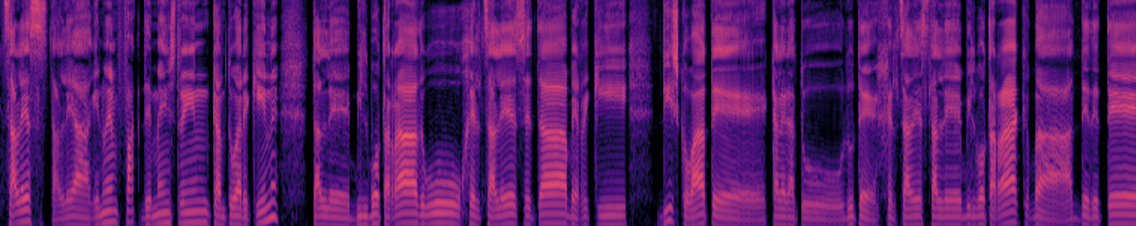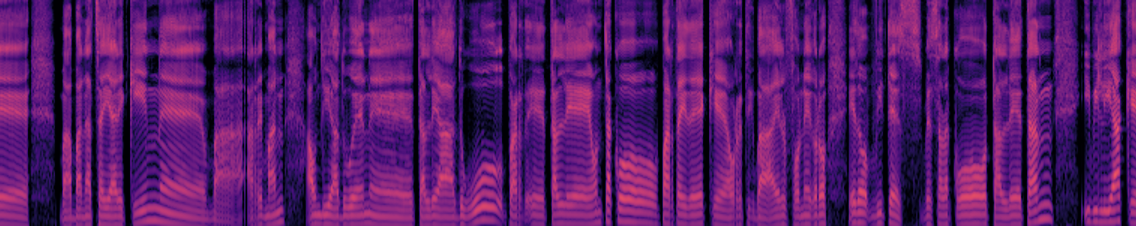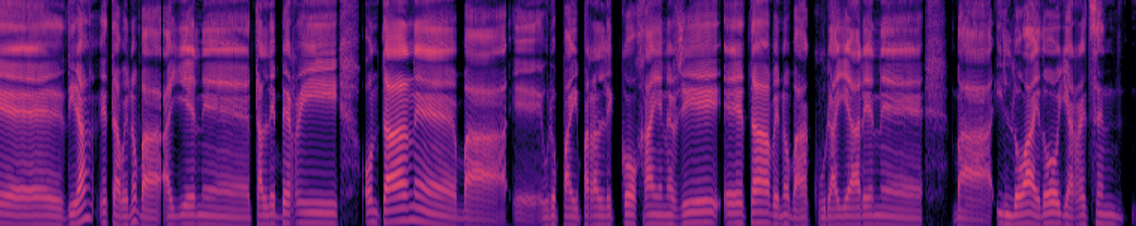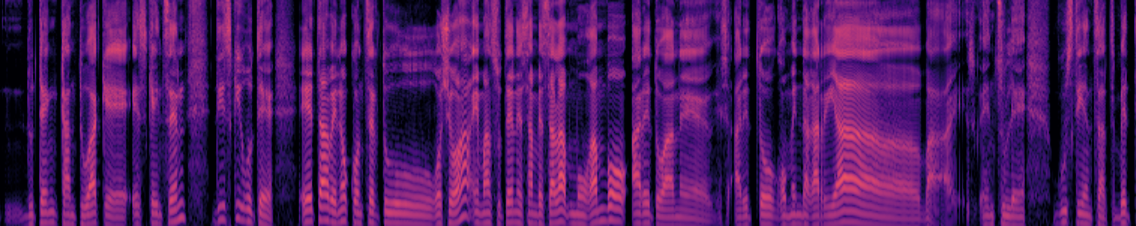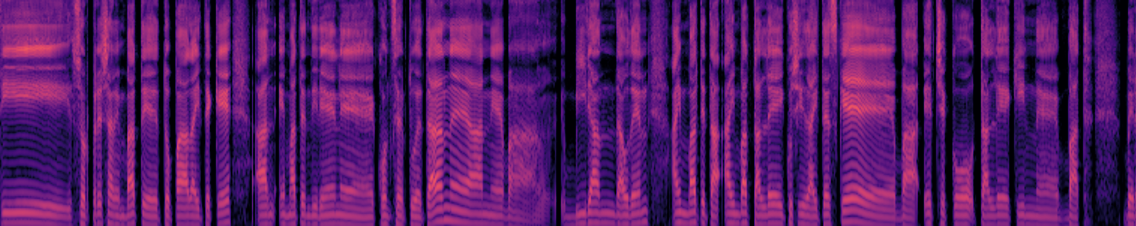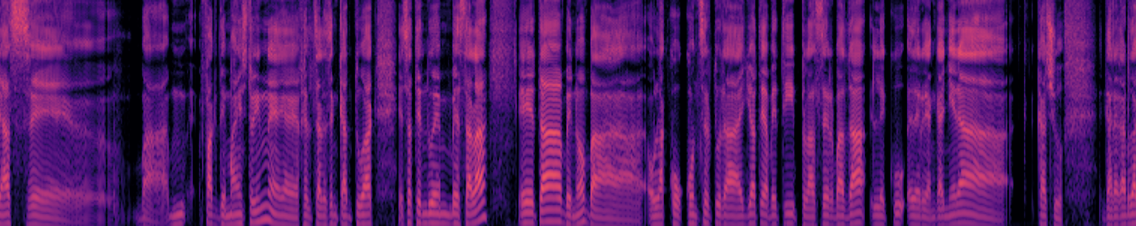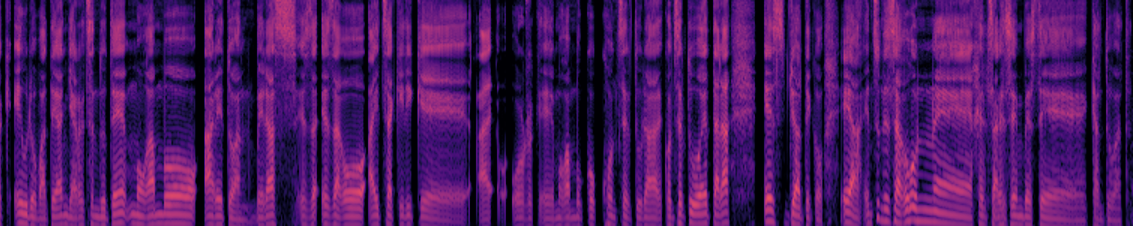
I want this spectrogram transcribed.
Jeltzalez, taldea genuen Fuck the Mainstream kantuarekin, talde bilbotarra dugu jeltzalez eta berriki disko bat e, kaleratu dute jeltzalez talde bilbotarrak, ba, DDT ba, banatzaiarekin, e, ba, harreman, haundia duen e, taldea dugu, e, talde ontako partaideek aurretik ba, Elfo Negro edo Vitez bezalako taldeetan, ibiliak e, dira. Eta bueno ba haien talde berri hontan ba Europa iparraldeko high energy eta bueno ba kuraiaren e, ba hildoa edo jarraitzen duten kantuak e, eskaintzen dizkigute. Eta beno kontzertu goxoa eman zuten esan bezala Mogambo aretoan e, areto gomendagarria ba entzule guztientzat. Beti sorpresaren bat e, topa daiteke han ematen diren e, kontzertuetan e, han e, ba, biran dauden hainbat eta hainbat talde ikusi daitezke ba, etxeko taldeekin e, bat. Beraz e, ba, fuck the mainstream e, jeltzalezen kantuak esaten duen bezala. Eta beno ba, olako kontzertura joatea beti placer bada leku ederrean. Gainera kasu garagardak euro batean jarretzen dute Mogambo aretoan. Beraz, ez, ez dago aitzakirik e, hor e, Mogamboko kontzertura, kontzertuetara ez joateko. Ea, entzun dezagun e, jeltzarezen beste kantu bat.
